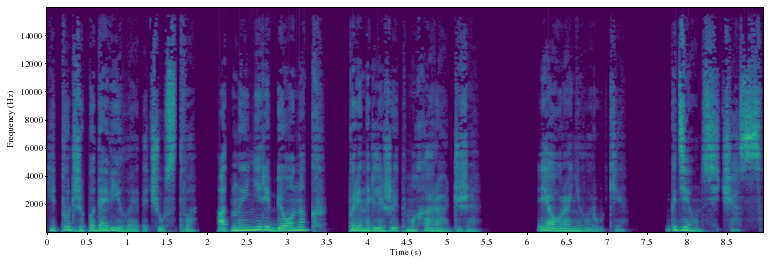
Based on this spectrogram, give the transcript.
и тут же подавила это чувство. Отныне ребенок принадлежит Махарадже. Я уронила руки. Где он сейчас?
